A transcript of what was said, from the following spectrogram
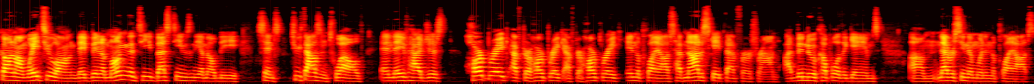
gone on way too long. They've been among the te- best teams in the MLB since 2012, and they've had just heartbreak after heartbreak after heartbreak in the playoffs. Have not escaped that first round. I've been to a couple of the games, um, never seen them win in the playoffs,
